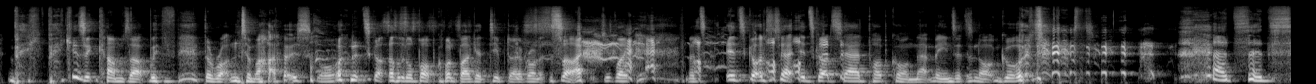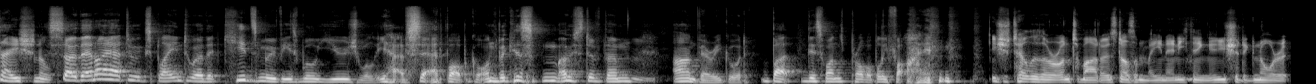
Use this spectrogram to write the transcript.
because it comes up with the Rotten Tomatoes score, and it's got the little popcorn bucket tipped over on its side. She's like, "That's- "It's got it's got sad popcorn. That means it's not good." That's sensational. So then I had to explain to her that kids' movies will usually have sad popcorn because most of them aren't very good, but this one's probably fine. You should tell her the Rotten Tomatoes doesn't mean anything, and you should ignore it.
